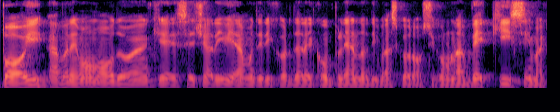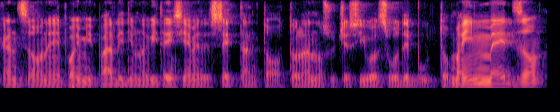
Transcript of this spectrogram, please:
Poi avremo modo anche, se ci arriviamo, di ricordare il compleanno di Vasco Rossi con una vecchissima canzone e poi mi parli di una vita insieme del 78, l'anno successivo al suo debutto. Ma in mezzo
